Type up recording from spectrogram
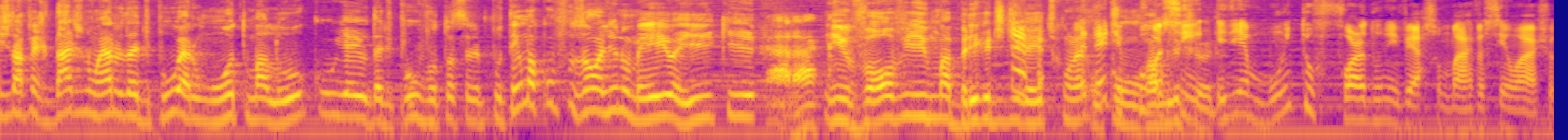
X, na verdade, não era o Deadpool, era um outro maluco, e aí o Deadpool voltou a ser Deadpool. Tem uma confusão ali no meio aí que Caraca. envolve uma briga de direitos com, É com Deadpool, o Rob assim, Liefeld. ele é muito fora do universo Marvel, assim, eu acho.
